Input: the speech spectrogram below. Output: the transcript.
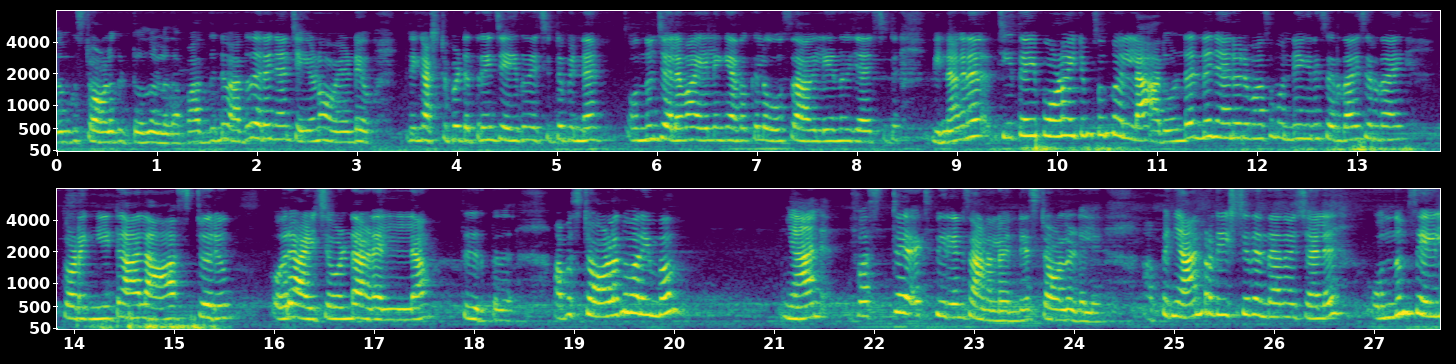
നമുക്ക് സ്റ്റോൾ കിട്ടും എന്നുള്ളത് അപ്പോൾ അതിന് അതുവരെ ഞാൻ ചെയ്യണോ വേണ്ടയോ? ഇത്രയും കഷ്ടപ്പെട്ട് ഇത്രയും ചെയ്ത് വെച്ചിട്ട് പിന്നെ ഒന്നും ചിലവായില്ലെങ്കിൽ അതൊക്കെ ലോസ് ആവില്ലേ എന്ന് വിചാരിച്ചിട്ട് പിന്നെ അങ്ങനെ ചീത്തയായി പോണ ഐറ്റംസ് ഒന്നും അല്ല. അതുകൊണ്ട് തന്നെ ഞാൻ ഒരു മാസം മുന്നേ ഇങ്ങനെ ചെറുതായി ചെറുതായി തുടങ്ങിയിട്ട് ആ ലാസ്റ്റ് ഒരു ഒരാഴ്ച കൊണ്ടാണ് എല്ലാം തീർത്തത്. അപ്പോൾ സ്റ്റോൾ എന്ന് പറയുമ്പം ഞാൻ ഫസ്റ്റ് എക്സ്പീരിയൻസ് ആണല്ലോ എന്റെ സ്റ്റോൾ ഇടൽ അപ്പം ഞാൻ പ്രതീക്ഷിച്ചത് എന്താണെന്ന് വെച്ചാൽ ഒന്നും സെയിൽ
